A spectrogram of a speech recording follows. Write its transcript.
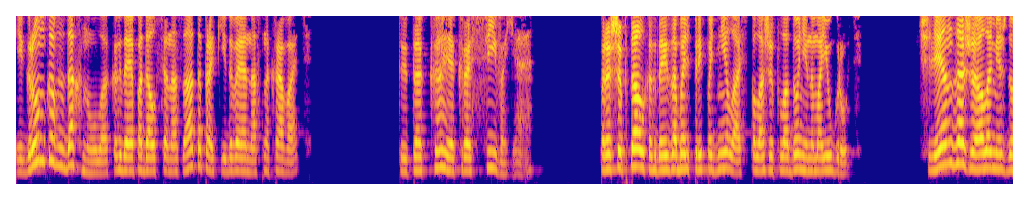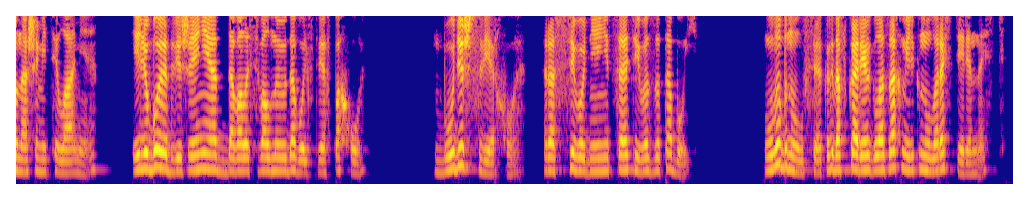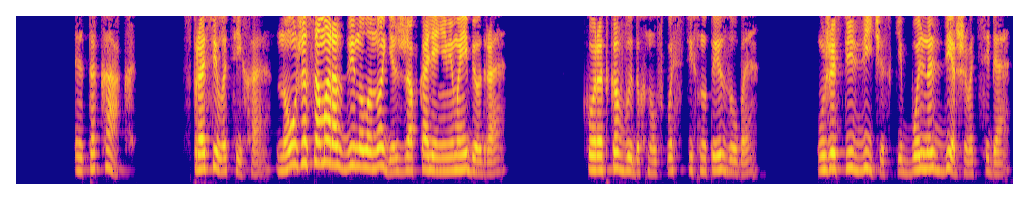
и громко вздохнула, когда я подался назад, опрокидывая нас на кровать. «Ты такая красивая!» Прошептал, когда Изабель приподнялась, положив ладони на мою грудь. Член зажало между нашими телами, и любое движение отдавалось волной удовольствия в паху. «Будешь сверху, раз сегодня инициатива за тобой». Улыбнулся, когда в карих глазах мелькнула растерянность. «Это как?» — спросила тихо, но уже сама раздвинула ноги, сжав коленями мои бедра. Коротко выдохнул сквозь стиснутые зубы. Уже физически больно сдерживать себя.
